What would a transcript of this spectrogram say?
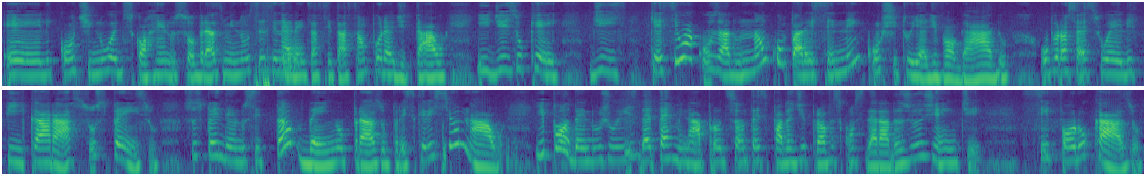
ele continua discorrendo sobre as minúcias inerentes à citação por edital e diz o quê? Diz que se o acusado não comparecer nem constituir advogado, o processo ele ficará suspenso, suspendendo-se também o prazo prescricional e podendo o juiz determinar a produção antecipada de provas consideradas urgentes, se for o caso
